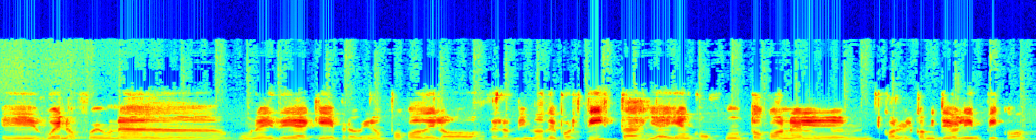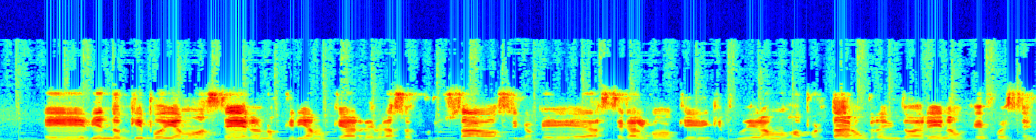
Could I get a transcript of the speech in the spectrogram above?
Eh, bueno, fue una, una, idea que provino un poco de los, de los mismos deportistas y ahí en conjunto con el, con el Comité Olímpico, eh, viendo qué podíamos hacer, o nos queríamos quedar de brazos cruzados, sino que hacer algo que, que pudiéramos aportar, un granito de arena, aunque fuese.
